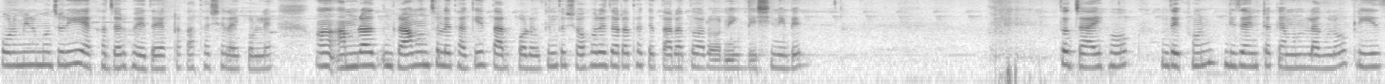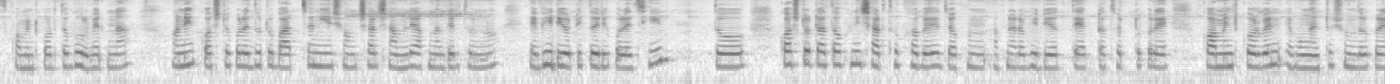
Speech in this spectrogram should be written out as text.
কর্মীর মজুরি এক হাজার হয়ে যায় একটা কাঁথা সেলাই করলে। আমরা গ্রাম অঞ্চলে থাকি, তারপরেও। কিন্তু শহরে যারা থাকে, তারা তো আরও অনেক বেশি নেবে। তো যাই হোক দেখুন, ডিজাইনটা কেমন লাগল? প্লিজ কমেন্ট করতে ভুলবেন না। অনেক কষ্ট করে দুটো বাচ্চা নিয়ে সংসার সামলে আপনাদের জন্য এই ভিডিওটি তৈরি করেছি। তো কষ্টটা তখনই সার্থক হবে যখন আপনারা ভিডিওতে একটা ছোট্ট করে কমেন্ট করবেন এবং একটা সুন্দর করে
